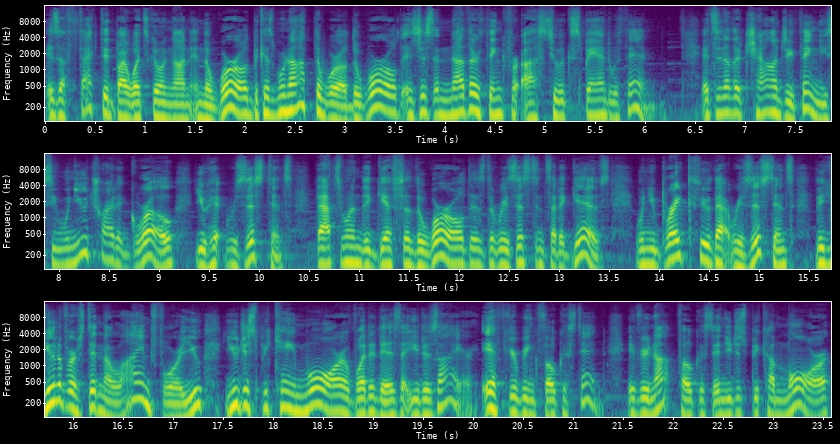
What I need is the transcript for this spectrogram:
is affected by what's going on in the world because we're not the world. The world is just another thing for us to expand within. It's another challenging thing. You see, when you try to grow, you hit resistance. That's one of the gifts of the world is the resistance that it gives. When you break through that resistance, the universe didn't align for you. You just became more of what it is that you desire. If you're being focused in. If you're not focused in, you just become more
